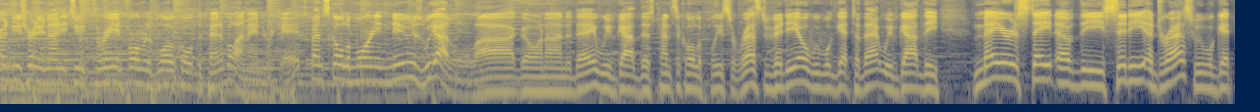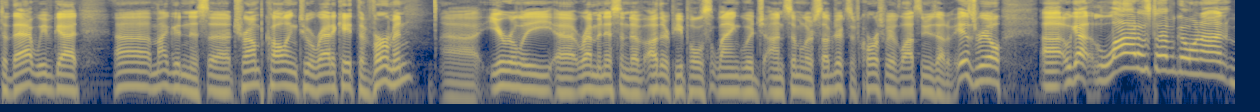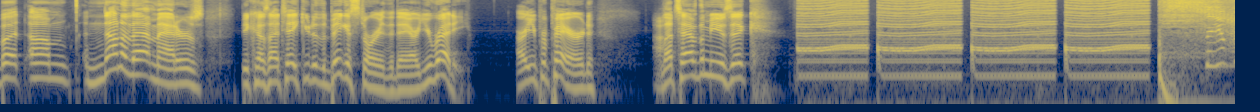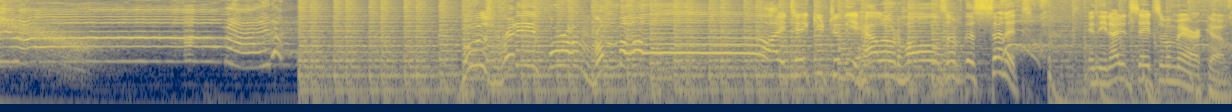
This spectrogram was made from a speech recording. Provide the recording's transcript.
611 here on News Radio 92.3, informative, local, dependable. I'm Andrew McKay. It's Pensacola Morning News. We got a lot going on today. We've got this Pensacola police arrest video. We will get to that. We've got the mayor's state of the city address. We will get to that. We've got, uh, my goodness, uh, Trump calling to eradicate the vermin. Uh, eerily uh, reminiscent of other people's language on similar subjects. Of course, we have lots of news out of Israel. Uh, we got a lot of stuff going on, but um, none of that matters because I take you to the biggest story of the day. Are you ready? Are you prepared? Let's have the music. Who's ready for a rumble? I take you to the hallowed halls of the Senate in the United States of America,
